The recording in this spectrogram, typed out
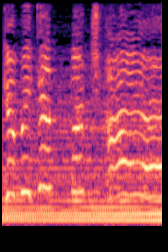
Can we get much higher?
